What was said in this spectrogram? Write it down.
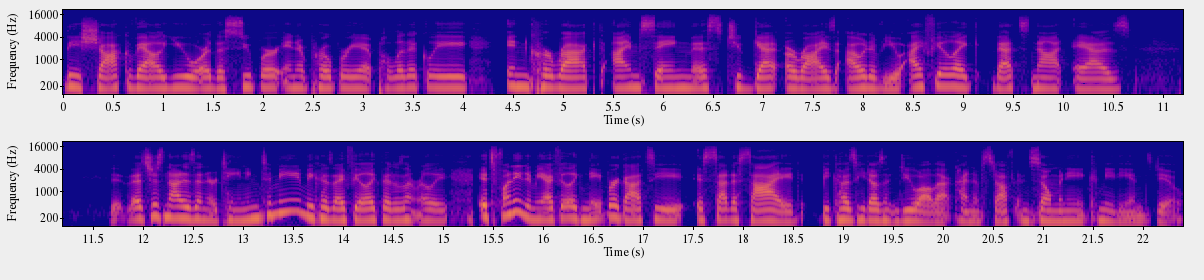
the shock value or the super inappropriate, politically incorrect, I'm saying this to get a rise out of you. I feel like that's not as that's just not as entertaining to me because I feel like that doesn't really. It's funny to me. I feel like Nate Bargatze is set aside because he doesn't do all that kind of stuff, and so many comedians do.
